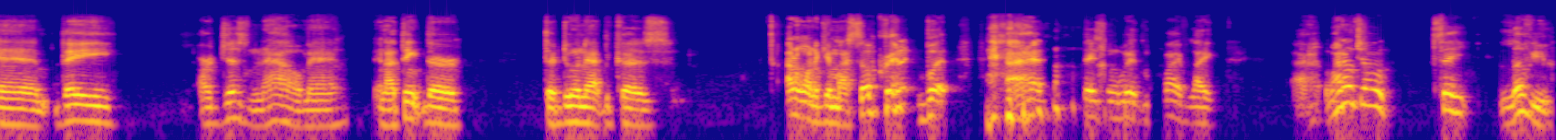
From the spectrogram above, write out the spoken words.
and they are just now, man. And I think they're they're doing that because I don't want to give myself credit, but I had a conversation with my wife, like, why don't y'all say love you?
